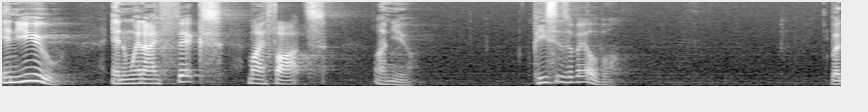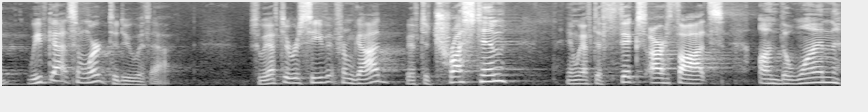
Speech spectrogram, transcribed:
in you and when I fix my thoughts on you. Peace is available. But we've got some work to do with that. So we have to receive it from God, we have to trust Him, and we have to fix our thoughts on the one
